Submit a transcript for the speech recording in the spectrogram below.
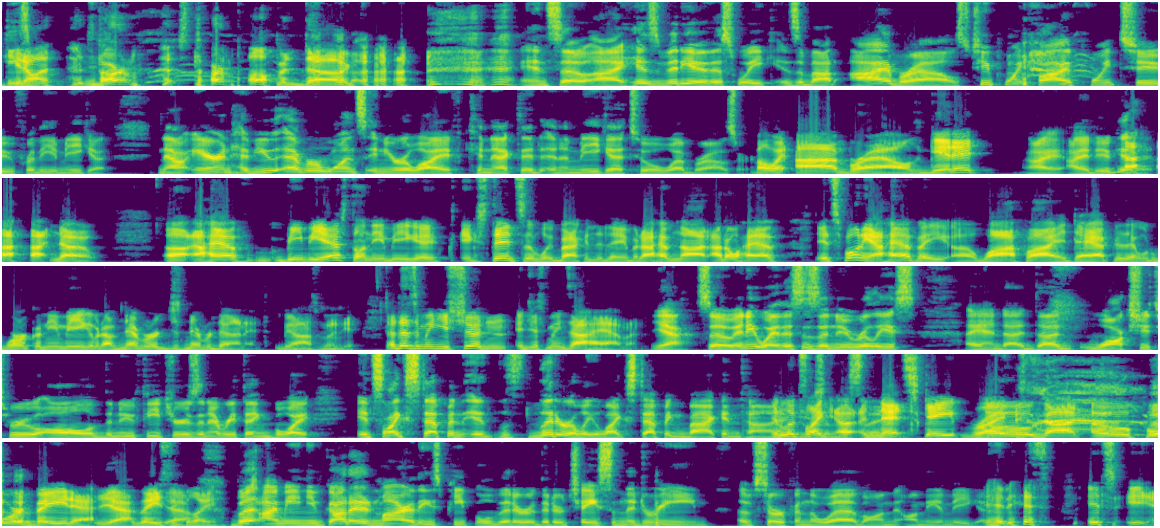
Get on, start start pumping, Doug. and so uh, his video this week is about IBrowse 2.5.2 for the Amiga. Now, Aaron, have you ever once in your life connected an Amiga to a web browser? By the way, eyebrows. Get it? I, I do get it. no. Uh, I have BBS'd on the Amiga extensively back in the day, but I have not. I don't have. It's funny. I have a, uh Wi-Fi adapter that would work on the Amiga, but I've never just never done it. To be honest Mm-hmm. with you, that doesn't mean you shouldn't. It just means I haven't. Yeah. So anyway, this is a new release, and uh, Doug walks you through all of the new features and everything. Boy, it's like stepping. It's literally like stepping back in time. It looks like uh. Netscape Right. 0.04 beta. Yeah, basically. yeah. But I mean, you've got to admire these people that are that are chasing the dream of surfing the web on the, on the Amiga. It is. It's. It,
